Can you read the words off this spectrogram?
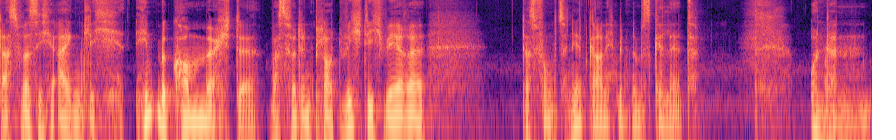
das, was ich eigentlich hinbekommen möchte, was für den Plot wichtig wäre, das funktioniert gar nicht mit einem Skelett. Und dann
